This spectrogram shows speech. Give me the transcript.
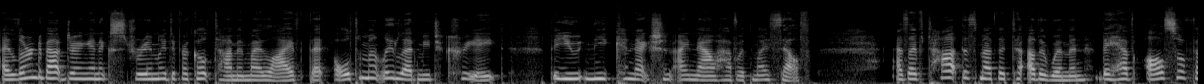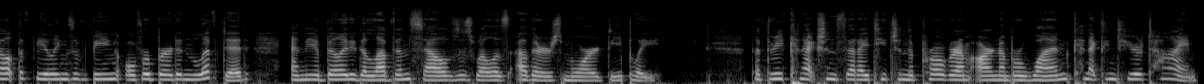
I learned about during an extremely difficult time in my life that ultimately led me to create the unique connection I now have with myself. As I've taught this method to other women, they have also felt the feelings of being overburdened lifted and the ability to love themselves as well as others more deeply. The three connections that I teach in the program are number one, connecting to your time,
